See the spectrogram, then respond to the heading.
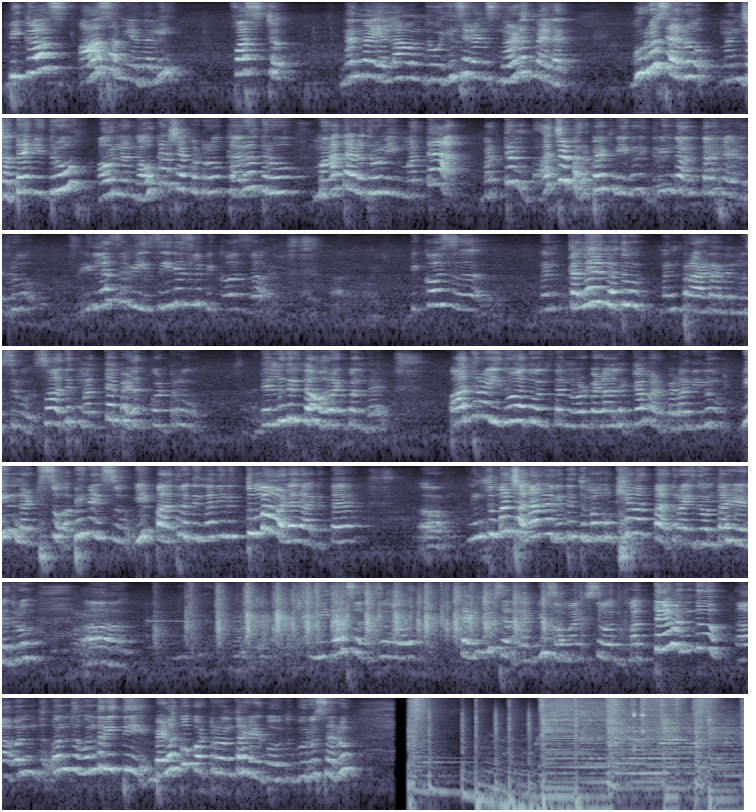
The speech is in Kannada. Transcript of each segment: ಬಿಕಾಸ್ ಆ ಸಮಯದಲ್ಲಿ ಫಸ್ಟ್ ನನ್ನ ಎಲ್ಲ ಒಂದು ಇನ್ಸಿಡೆಂಟ್ಸ್ ನಡೆದ ಮೇಲೆ ಗುರು ಸರು ನನ್ನ ಜೊತೆಗಿದ್ರು, ಅವ್ರು ನನ್ಗೆ ಅವಕಾಶ ಕೊಟ್ರು, ಕರೆದ್ರು, ಮಾತಾಡಿದ್ರು. ನೀನ್ ಮತ್ತೆ ಮತ್ತೆ ಆಚೆ ಬರ್ಬೇಕು ನೀನು ಇದರಿಂದ ಅಂತ ಹೇಳಿದ್ರು. ಇಲ್ಲ, ಸರ್, ಈ ಸೀರಿಯಸ್ಲಿ ಬಿಕಾಸ್ ಬಿಕಾಸ್ ನನ್ನ ಕಲೆ ಅನ್ನೋದು ನನ್ನ ಪ್ರಾಣ ನನ್ನ ಉಸಿರು. ಸೊ ಅದಕ್ಕೆ ಮತ್ತೆ ಬೆಳಕು ಕೊಟ್ಟರು ಅದೆಲ್ಲದ್ರಿಂದ ಹೊರಗೆ ಬಂದೆ. ಪಾತ್ರ ಇದು ಅದು ಅಂತ ನೋಡ್ಬೇಡ, ಲೆಕ್ಕ ಮಾಡಬೇಡ ನೀನು. ನೀನು ನಟಿಸು, ಅಭಿನಯಿಸು. ಈ ಪಾತ್ರದಿಂದ ನೀನು ತುಂಬಾ ಒಳ್ಳೇದಾಗುತ್ತೆ. ನಿಂಗೆ ತುಂಬಾ ಚೆನ್ನಾಗಾಗುತ್ತೆ, ತುಂಬಾ ಮುಖ್ಯವಾದ ಪಾತ್ರ ಇದು ಅಂತ ಹೇಳಿದ್ರು. Thank you sir thank you so much so ಮತ್ತೆ ಒಂದು ಒಂದು ಒಂದು ಒಂದು ರೀತಿ ಬೆಳಕು ಕೊಟ್ಟರು ಅಂತ ಹೇಳ್ಬೋದು ಗುರು ಸರು.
